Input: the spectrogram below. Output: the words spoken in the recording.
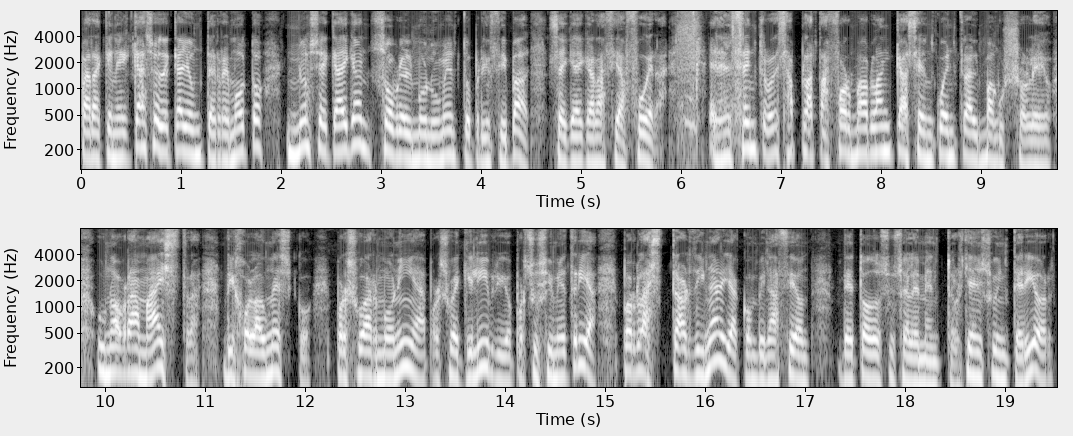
para que en el caso de que haya un terremoto no se caigan sobre el monumento principal, se caigan hacia afuera. En el centro de esa plataforma blanca se encuentra el mausoleo, una obra maestra, dijo la UNESCO, por su armonía, por su equilibrio, por su simetría, por la extraordinaria combinación de todos sus elementos. Y en su interior,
